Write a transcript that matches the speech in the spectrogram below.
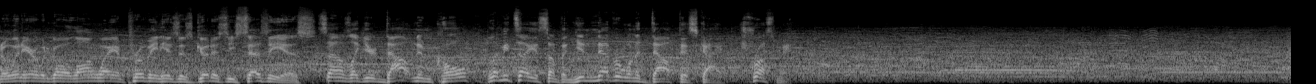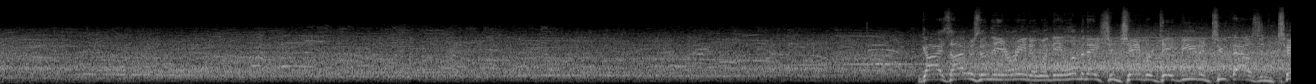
And a win here would go a long way in proving he's as good as he says he is. Sounds like you're doubting him, Cole. Let me tell you something. You never want to doubt this guy. Trust me. Guys, I was in the arena when the Elimination Chamber debuted in 2002,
